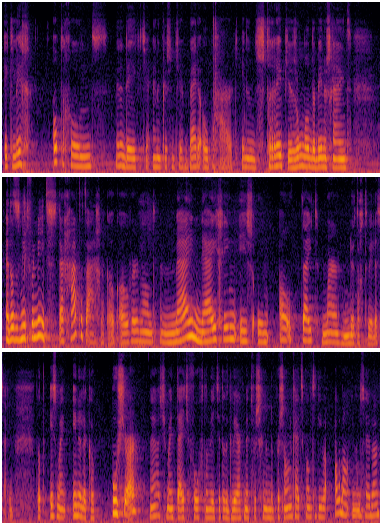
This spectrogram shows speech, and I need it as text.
ik lig op de grond met een dekentje en een kussentje bij de open haard in een streepje zon dat er binnen schijnt. En dat is niet voor niets. Daar gaat het eigenlijk ook over. Want mijn neiging is om altijd maar nuttig te willen zijn. Dat is mijn innerlijke pusher. als je mijn tijdje volgt, dan weet je dat ik werk met verschillende persoonlijkheidskanten die we allemaal in ons hebben.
